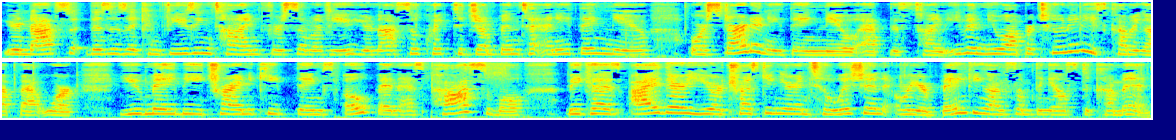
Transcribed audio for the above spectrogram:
You're not. So, this is a confusing time for some of you. You're not so quick to jump into anything new or start anything new at this time. Even new opportunities coming up at work. You may be trying to keep things open as possible because either you're trusting your intuition or you're banking on something else to come in.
